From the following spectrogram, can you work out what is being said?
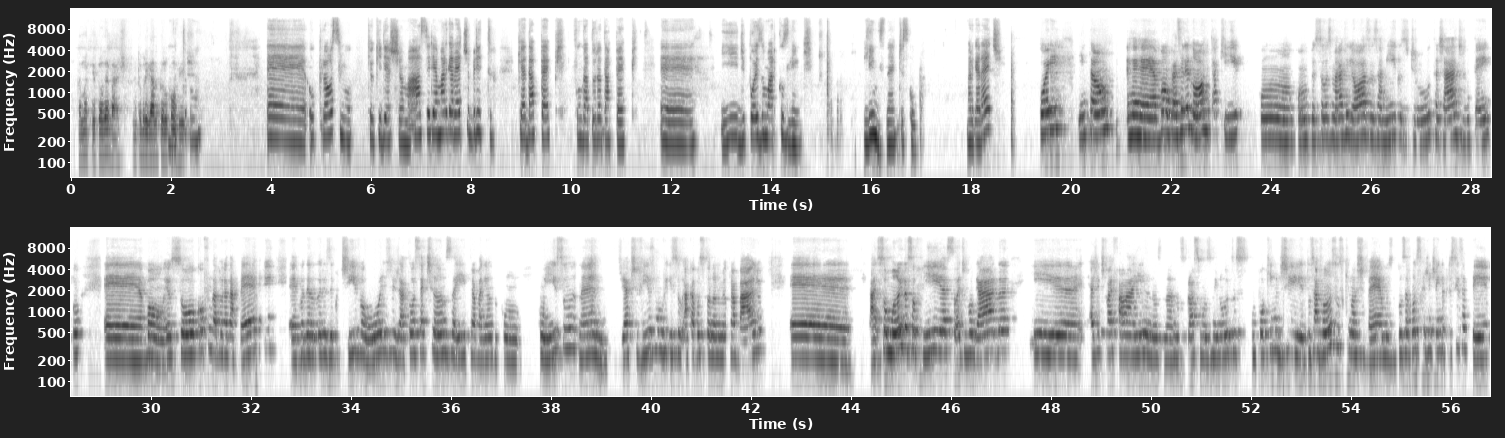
Estamos aqui para o debate. Muito obrigado pelo convite. É, o próximo que eu queria chamar seria a Margarete Brito, que é da PEP, fundadora da PEP. É, e depois o Marcos Link. Lins, né? Desculpa. Margarete? Oi, então, é, bom, prazer enorme estar aqui com, com pessoas maravilhosas, amigos de luta já de um tempo. É, bom, eu sou cofundadora da PEP, é, coordenadora executiva hoje, já estou há sete anos aí trabalhando com, com isso, né, de ativismo, isso acabou se tornando meu trabalho. É, sou mãe da Sofia, sou advogada, e a gente vai falar aí nos, na, nos, próximos minutos um pouquinho de, dos avanços que nós tivemos, dos avanços que a gente ainda precisa ter,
